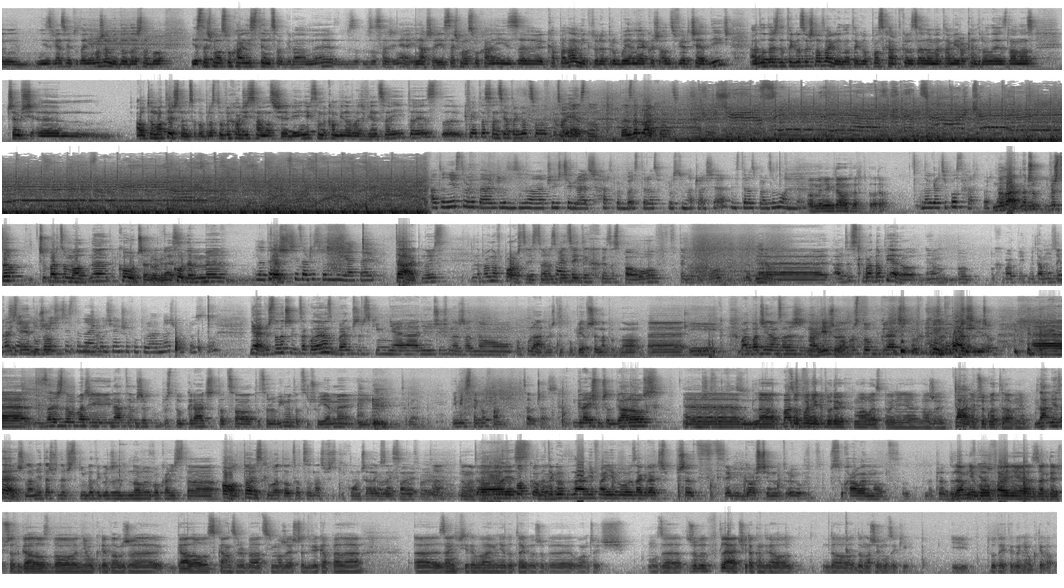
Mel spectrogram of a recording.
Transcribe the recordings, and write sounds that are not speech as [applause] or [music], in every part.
nic więcej tutaj nie możemy dodać, no bo jesteśmy osłuchani z tym, co gramy. W, w zasadzie nie, inaczej. Jesteśmy osłuchani z kapelami, które próbujemy jakoś odzwierciedlić, a dodać do tego coś nowego. Dlatego post-hardcore z elementami rock'n'rolla jest dla nas czymś... em, automatycznym, co po prostu wychodzi samo z siebie i nie chcemy kombinować więcej i to jest e, kwintesencja tego, co, co jest. No. To jest The Black Hearts. To nie jest trochę tak, że zaczęliście grać hardcore, bo jest teraz po prostu na czasie? Jest teraz bardzo modny. A my nie gramy hardcora. No gracie post-hardcore, No tak, znaczy wiesz co, czy bardzo modne? Kurczę, no, kurde, my No teraz Też- się cały czas rozwija, tak? Tak, no jest na pewno w Polsce jest Jest coraz więcej tych zespołów tego typu. Dopiero. E, ale to jest chyba dopiero, nie? Bo chyba jakby ta No muzyka właśnie, istnieje dużo. liczyliście z tym na jakąś większą popularność po prostu? Nie, wiesz to znaczy zakładając band przede wszystkim nie, nie liczyliśmy na żadną popularność, to jest po pierwsze na pewno. E, I chyba bardziej nam zależy na Ja tym, po prostu grać. [laughs] Liczył. E, zależy nam bardziej na tym, żeby po prostu grać to co, to, co lubimy, to co czujemy i tyle. I mieć z tego fan cały czas. Graliśmy przed Gallows. E, Dla bardzo co po niektórych małe spełnienie marzeń. Tak. Na przykład dla mnie. Dla mnie też, dla mnie też przede wszystkim dlatego, że nowy wokalista. O, to jest chyba to, to co nas wszystkich łączy, Alex on Fire. Tak. To To jest, wypadkowe. dlatego dla mnie fajnie było zagrać przed takim gościem, którego słuchałem no, to naprawdę. Dla mnie było fajnie zagrać przed Gallows, bo nie ukrywam, że Gallows, Cancer Bats i może jeszcze dwie kapele e, zainspirowały mnie do tego, żeby łączyć muzę, żeby wklejać rock and roll do, do naszej muzyki. I tutaj tego nie ukrywam.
